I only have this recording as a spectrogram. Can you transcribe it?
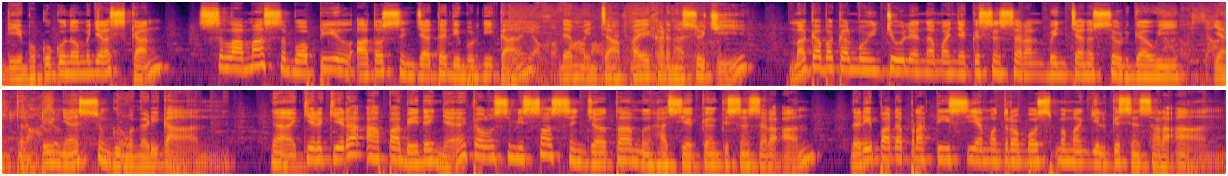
Di buku kuno menjelaskan, selama sebuah pil atau senjata dimurnikan dan mencapai karena suci, maka bakal muncul yang namanya kesesaran bencana surgawi yang tentunya sungguh mengerikan. Nah, kira-kira apa bedanya kalau semisal senjata menghasilkan kesengsaraan daripada praktisi yang menerobos memanggil kesengsaraan?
